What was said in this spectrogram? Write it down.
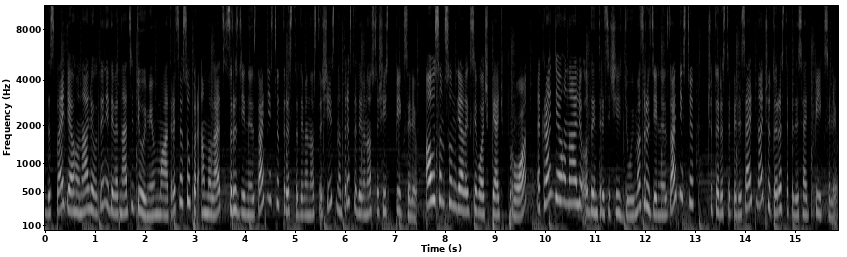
дисплей діагоналі 1,19 дюймів, матриця Super AMOLED з роздільною здатністю 396 на 396 пікселів. А у Samsung Galaxy Watch 5 Pro екран діагоналю 1,36 дюйма з роздільною здатністю 450 на 450 пікселів.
